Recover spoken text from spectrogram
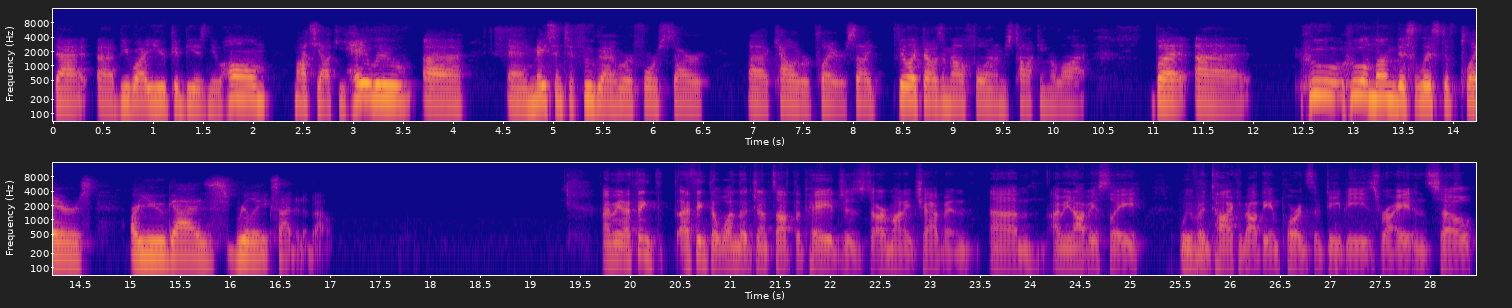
that uh, BYU could be his new home. Matiaki Halu, uh, and Mason Tafuga, who are four-star uh, caliber players. So I feel like that was a mouthful, and I'm just talking a lot. But uh, who who among this list of players are you guys really excited about? I mean, I think I think the one that jumps off the page is Armani Chatman. Um, I mean, obviously, we've been talking about the importance of DBs, right? And so,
